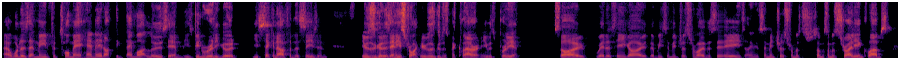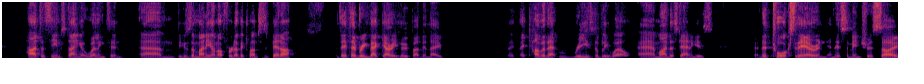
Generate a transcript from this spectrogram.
Uh, what does that mean for Tomer Hemed? I think they might lose him. He's been really good. His second half of the season, he was as good as any striker. He was as good as Maclaren. He was brilliant. So where does he go? There'll be some interest from overseas. I think there's some interest from some some Australian clubs. Hard to see him staying at Wellington um, because the money on offer at other clubs is better. But if they bring back Gary Hooper, then they they, they cover that reasonably well. And my understanding is uh, the talks there and, and there's some interest. So,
